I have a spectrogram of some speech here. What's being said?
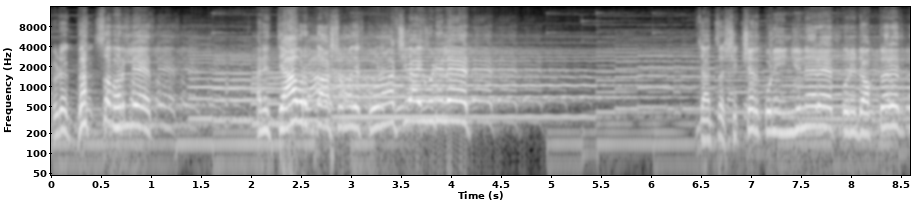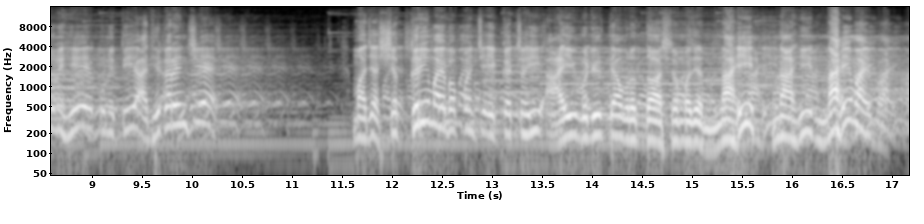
एवढे गच्च भरले आहेत. आणि त्या वृद्धाश्रमामध्ये कोणाची आई वडील आहेत? ज्यांचं शिक्षण कोणी इंजिनियर आहेत कोणी डॉक्टर आहेत कोणी हे कोणी ते अधिकाऱ्यांची आहे. माझ्या शेतकरी मायबापांचे एकाच्याही आई वडील त्या वृद्ध आश्रममध्ये नाही नाही नाही मायबाप.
